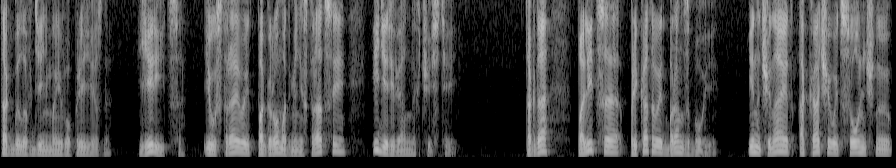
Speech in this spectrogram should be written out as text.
так было в день моего приезда, ерится и устраивает погром администрации и деревянных частей. Тогда полиция прикатывает бронзбои и начинает окачивать солнечную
